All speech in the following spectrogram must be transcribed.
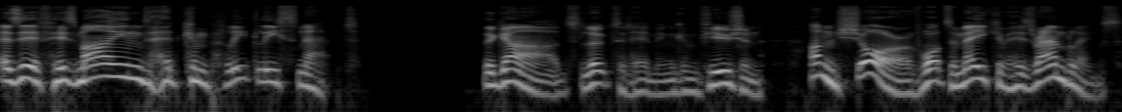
as if his mind had completely snapped. The guards looked at him in confusion, unsure of what to make of his ramblings.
